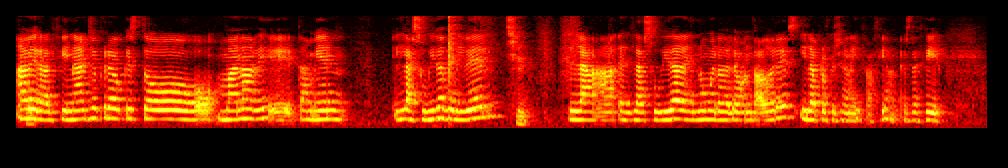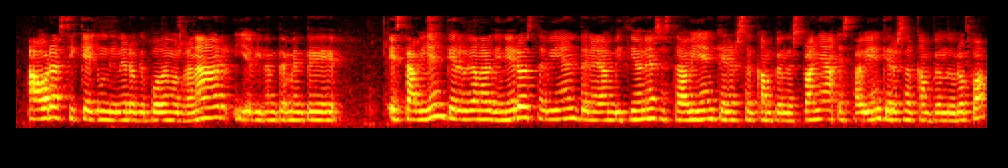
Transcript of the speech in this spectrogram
A ver, al final yo creo que esto mana de también la subida de nivel, Sí. la, la subida del número de levantadores y la profesionalización. Es decir, ahora sí que hay un dinero que podemos ganar y evidentemente está bien querer ganar dinero, está bien tener ambiciones, está bien querer ser campeón de España, está bien querer ser campeón de Europa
